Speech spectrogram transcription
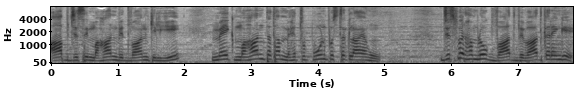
आप जैसे महान विद्वान के लिए मैं एक महान तथा महत्वपूर्ण पुस्तक लाया हूँ, जिस पर हम लोग वाद विवाद करेंगे।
